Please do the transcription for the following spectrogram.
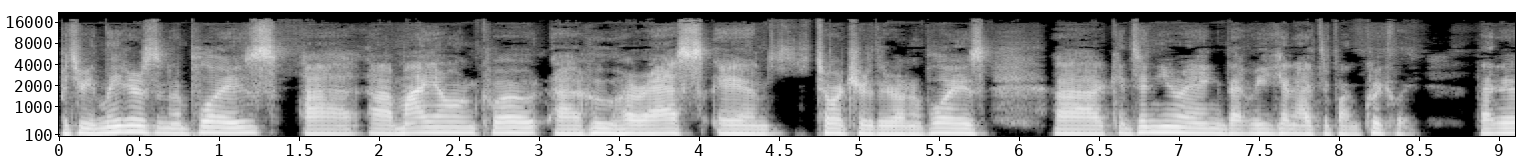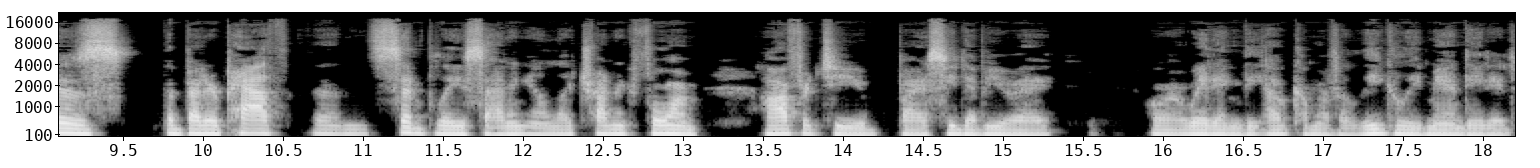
between leaders and employees, uh, uh, my own quote, uh, who harass and torture their own employees. Uh, continuing that we can act upon quickly. That is the better path than simply signing an electronic form offered to you by a CWA or awaiting the outcome of a legally mandated,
